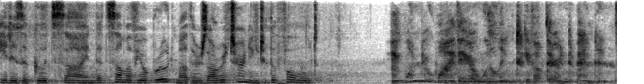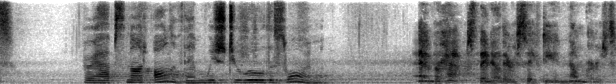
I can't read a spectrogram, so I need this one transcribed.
It is a good sign that some of your brood mothers are returning to the fold. I wonder why they are willing to give up their independence. Perhaps not all of them wish to rule the swarm. And perhaps they know there is safety in numbers.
